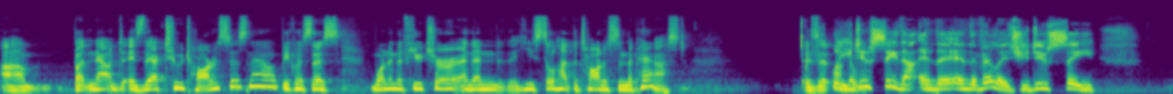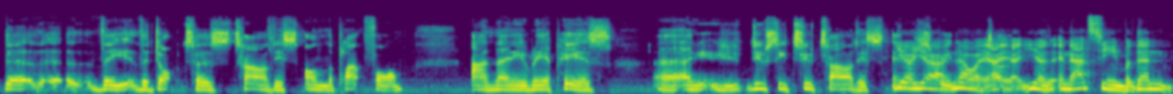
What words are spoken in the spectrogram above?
Um, but now, is there two TARDISes now? Because there's one in the future, and then he still had the TARDIS in the past. Is it? Well, you do see that in the in the village. You do see the the the Doctor's TARDIS on the platform, and then he reappears, uh, and you, you do see two TARDIS. In yeah, the yeah, screen no, one I. I, yeah, in that scene. But then,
